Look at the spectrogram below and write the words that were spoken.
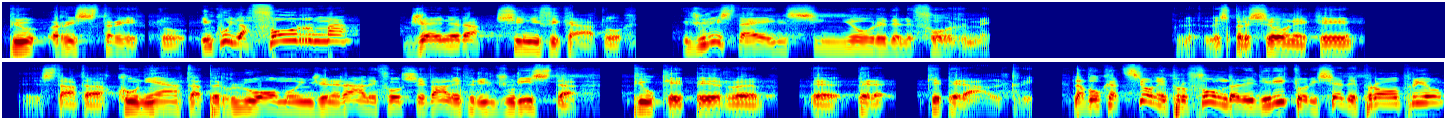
più ristretto, in cui la forma genera significato. Il giurista è il signore delle forme. L'espressione che è stata coniata per l'uomo in generale, forse vale per il giurista più che per, eh, per, che per altri. La vocazione profonda del diritto risiede proprio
